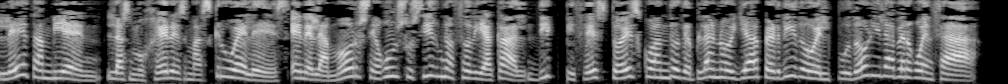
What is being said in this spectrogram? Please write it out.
Lee también, las mujeres más crueles, en el amor según su signo zodiacal, Dick Esto es cuando de plano ya ha perdido el pudor y la vergüenza.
